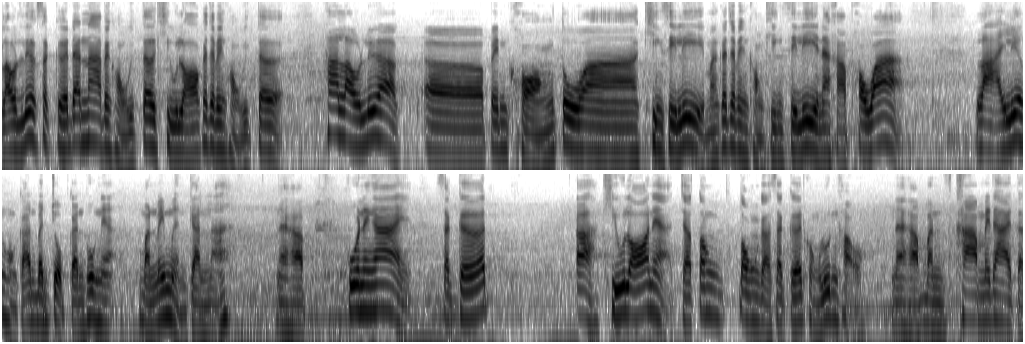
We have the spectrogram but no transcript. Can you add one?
เราเลือกสเกิร์ตด้านหน้าเป็นของวิกเตอร์คิ้วล้อก็จะเป็นของวิกเตอร์ถ้าเราเลือกเออเป็นของตัว King Series มันก็จะเป็นของ King Series นะครับ เพราะว่าลายเรื่องของการบรรจบกันพวกนี้มันไม่เหมือนกันนะนะครับ พูดง่ายๆสเกิร์ตอะคิ้วล้อเนี่ยจะต้องตรงกับสเกิร์ตของรุ่นเขานะครับมันข้ามไม่ได้แต่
